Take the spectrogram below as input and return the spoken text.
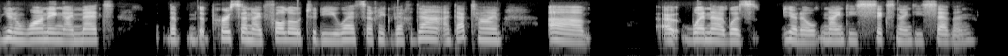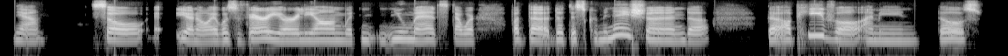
you know, wanting. I met the the person I followed to the U.S. Eric Verdin at that time, um, uh, when I was, you know, 96, 97. Yeah. So eh, you know, it was very early on with new meds that were, but the the discrimination, the the upheaval. I mean, those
